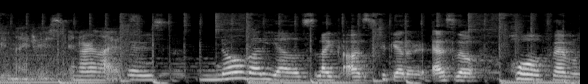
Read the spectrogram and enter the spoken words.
Uniters in our lives. There's nobody else like us together as a whole family.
